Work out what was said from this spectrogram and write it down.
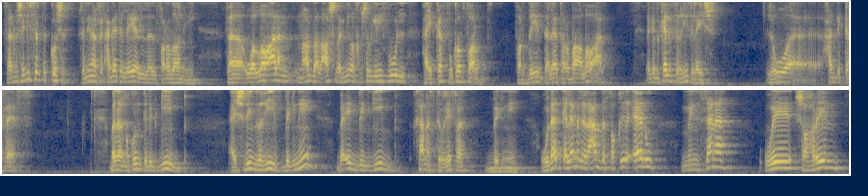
فأنا مش هجيب سيرة الكشري. خلينا في الحاجات اللي هي الفرداني دي. فوالله أعلم النهارده ال 10 جنيه ولا 15 جنيه فول هيكفوا كام فرد؟ فردين ثلاثة أربعة الله أعلم. لكن بتكلم في رغيف العيش اللي هو حد الكفاف. بدل ما كنت بتجيب 20 رغيف بجنيه بقيت بتجيب خمس ترغيفة بجنيه. وده الكلام اللي العبد الفقير قاله من سنة وشهرين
